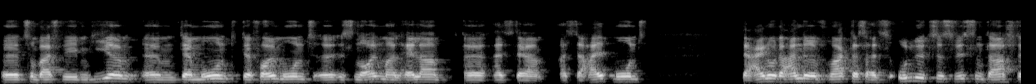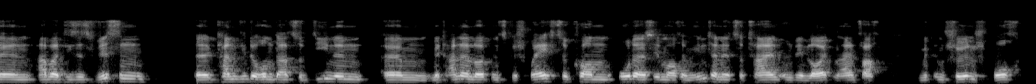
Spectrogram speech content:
Äh, zum Beispiel eben hier, ähm, der Mond, der Vollmond äh, ist neunmal heller äh, als, der, als der Halbmond. Der eine oder andere mag das als unnützes Wissen darstellen, aber dieses Wissen äh, kann wiederum dazu dienen, ähm, mit anderen Leuten ins Gespräch zu kommen oder es eben auch im Internet zu teilen, um den Leuten einfach mit einem schönen Spruch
